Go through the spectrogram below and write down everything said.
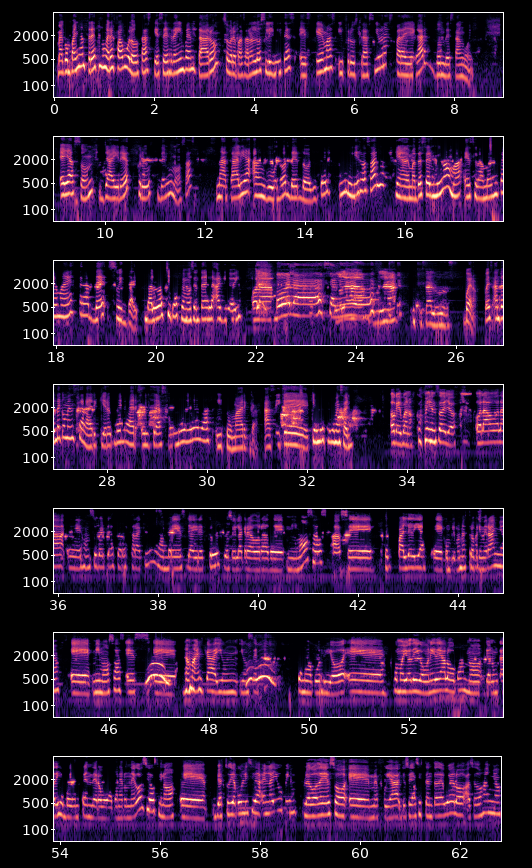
Me acompañan tres mujeres fabulosas que se reinventaron, sobrepasaron los límites, esquemas y frustraciones para llegar donde están hoy. Ellas son Jairet Cruz de Mimosas, Natalia Angulo de Dolce y Lili Rosario, quien además de ser mi mamá, es la mente maestra de Sweet Dive. Saludos chicas, qué emoción tenerla aquí hoy. Hola. Hola, saludos. Hola, saludos. Bueno, pues antes de comenzar, quiero crear el trasfondo de ellas y tu marca. Así que, ¿quién desea comenzar? Ok, bueno, comienzo yo. Hola, hola, eh, es un súper placer estar aquí. Mi nombre es Jairet Cruz, yo soy la creadora de Mimosas. Hace un par de días eh, cumplimos nuestro primer año. Eh, Mimosas es una marca y un, y un se me ocurrió, eh, como yo digo, una idea loca. No, yo nunca dije voy a emprender o voy a tener un negocio, sino eh, yo estudié publicidad en la UPI. Luego de eso eh, me fui a, yo soy asistente de vuelo hace dos años.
